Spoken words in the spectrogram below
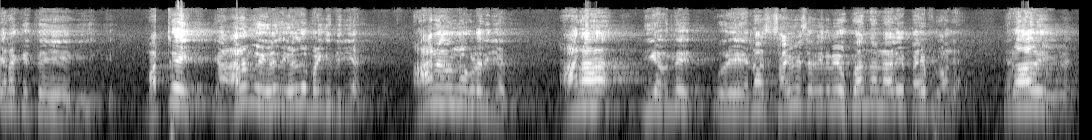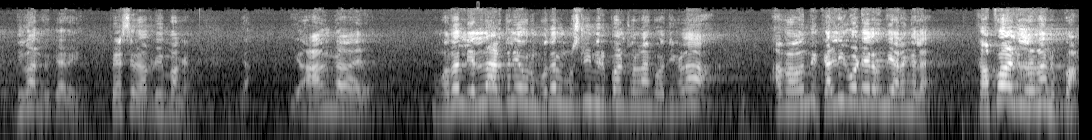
எனக்கு க- மற்ற அரபு எழுத எழுத படிக்க தெரியாது. ஆனாவுன்னா கூட தெரியாது. ஆனால் நீங்கள் வந்து ஒரு என்ன சைவ சபையில் உட்கார்ந்தனாலே பயப்படுவாங்க. ஏதாவது திவான் இருக்கார் பேசுகிற அப்படிம்பாங்க. அவங்க முதல் எல்லா இடத்துலையும் ஒரு முதல் முஸ்லீம் இருப்பான்னு சொன்னாங்க பார்த்தீங்களா அவன் வந்து கள்ளிக்கோட்டையில் வந்து இறங்கலை. கப்பாடில் தான் நிற்பான்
